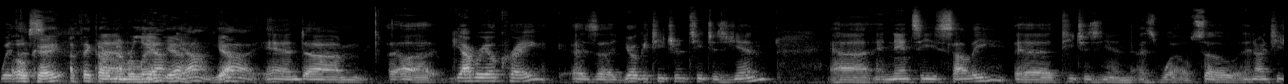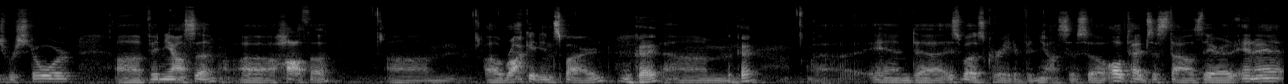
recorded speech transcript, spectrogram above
with us. Okay, I think I remember Uh, Lynn. Yeah, Yeah, yeah, yeah. And um, uh, Gabrielle Cray is a yoga teacher, teaches yin. Uh, and Nancy Sali uh, teaches yin as well. So, and I teach restore, uh, vinyasa, uh, hatha, um, uh, rocket inspired, Okay. um, Okay. Uh, and uh, as well as creative vinyasa. So all types of styles there. And I,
